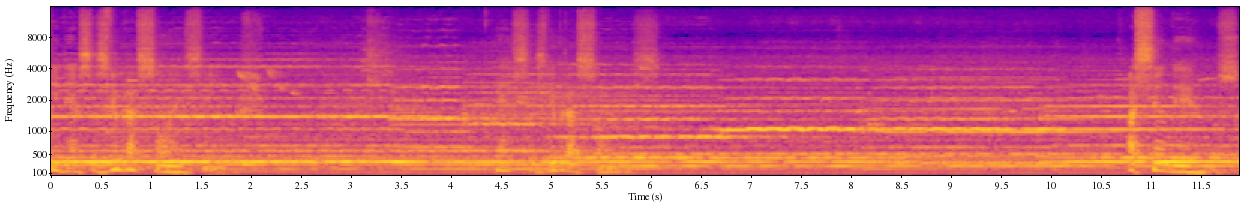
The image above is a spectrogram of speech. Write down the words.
E nessas vibrações, Senhor, essas vibrações, acendermos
